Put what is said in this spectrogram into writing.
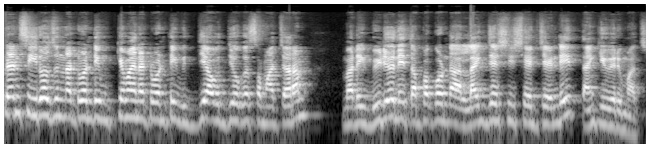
ఫ్రెండ్స్ ఈ రోజు ఉన్నటువంటి ముఖ్యమైనటువంటి విద్యా ఉద్యోగ సమాచారం మరి వీడియోని తప్పకుండా లైక్ చేసి షేర్ చేయండి. థ్యాంక్ యూ వెరీ మచ్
